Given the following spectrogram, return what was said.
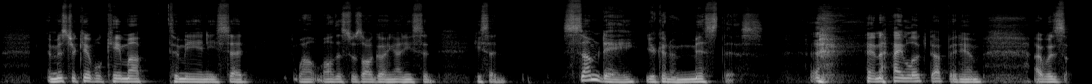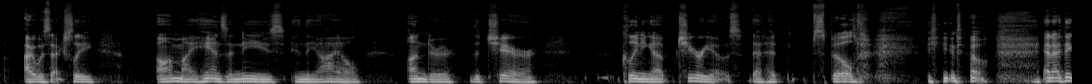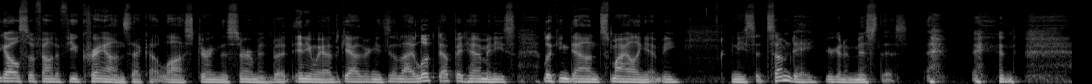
And Mr. Kimple came up to me and he said, "Well, while this was all going on, he said, he said, someday you're going to miss this." and I looked up at him. I was I was actually on my hands and knees in the aisle under the chair cleaning up Cheerios that had spilled you know. And I think I also found a few crayons that got lost during the sermon. But anyway, I was gathering and I looked up at him and he's looking down, smiling at me. And he said, Someday you're gonna miss this. and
